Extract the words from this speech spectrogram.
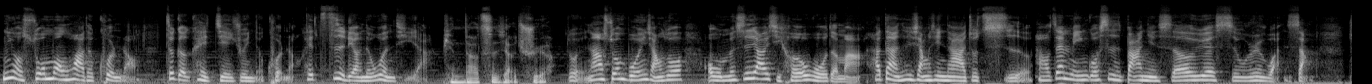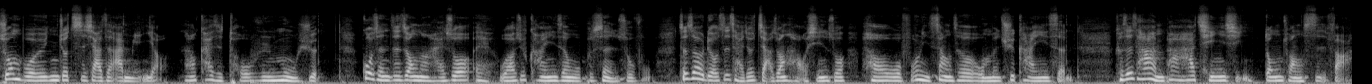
你有说梦话的困扰，这个可以解决你的困扰，可以治疗你的问题啊。骗他吃下去啊？对。那孙伯英想说，哦，我们是要一起合伙的嘛，他当然是相信他，就吃了。好，在民国四十八年十二月十五日晚上，孙伯英就吃下这安眠药，然后开始头晕目眩。过程之中呢，还说：“哎、欸，我要去看医生，我不是很舒服。”这时候刘志才就假装好心说：“好，我扶你上车，我们去看医生。”可是他很怕他清醒，东窗事发，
